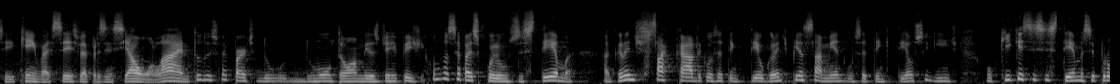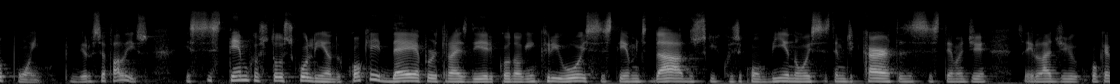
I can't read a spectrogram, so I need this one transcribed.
se quem vai ser, se vai presencial online, tudo isso faz parte do, do montão a mesa de RPG. Quando você vai escolher um sistema, a grande sacada que você tem que ter, o grande pensamento que você tem que ter é o seguinte: o que, que esse sistema se propõe? Primeiro você fala isso. Esse sistema que eu estou escolhendo, qual é a ideia por trás dele quando alguém criou esse sistema de dados que se combinam, ou esse sistema de cartas, esse sistema de, sei lá, de qualquer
